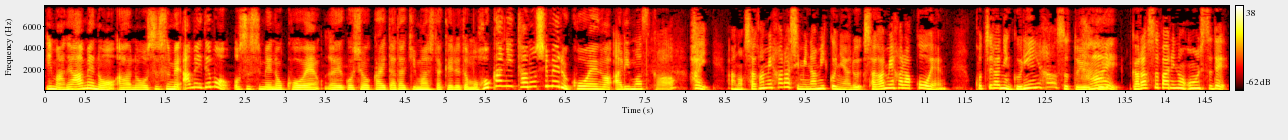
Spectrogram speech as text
今ね、雨の、あの、おすすめ、雨でもおすすめの公園、えーご紹介いただきましたけれども、他に楽しめる公園はありますか？はい。あの、相模原市南区にある相模原公園。こちらにグリーンハウスというはいガラス張りの温室で、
